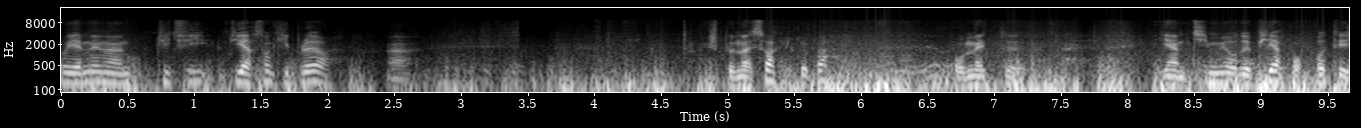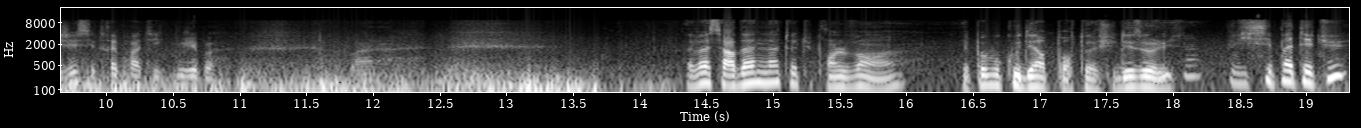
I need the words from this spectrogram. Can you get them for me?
Oh, il y a même un petit, fille, un petit garçon qui pleure. Ah. Je peux m'asseoir quelque part Pour mettre. euh, Il y a un petit mur de pierre pour protéger, c'est très pratique, bougez pas. Voilà. Ça va Sardane là Toi tu prends le vent hein Il n'y a pas beaucoup d'herbe pour toi, je suis désolé. Je dis, c'est pas têtu.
